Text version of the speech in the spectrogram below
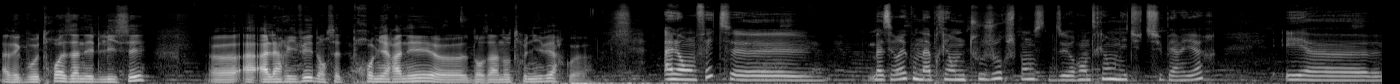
avec vos trois années de lycée euh, à, l'arrivée dans cette première année euh, dans un autre univers quoi? Alors en fait, bah, c'est vrai qu'on appréhende toujours, je pense, de rentrer en études supérieures. Et euh,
